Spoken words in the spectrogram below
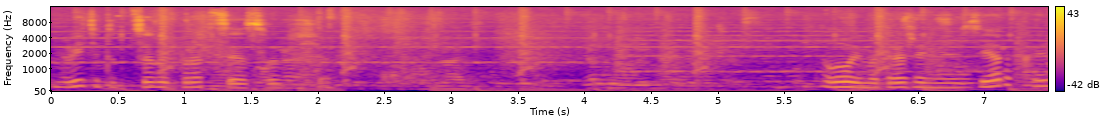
Видите, тут целый процесс вообще. Ловим отражение в зеркале.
